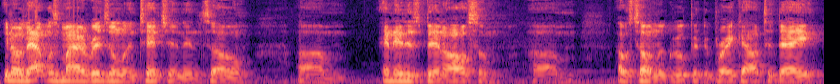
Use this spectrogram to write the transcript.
you know, that was my original intention. And so, um, and it has been awesome. Um, I was telling the group at the breakout today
